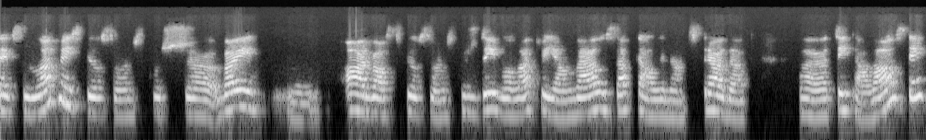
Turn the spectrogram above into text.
teiksim, Latvijas pilsonis, kurš vai ārvalsts pilsonis, kurš dzīvo Latvijā un vēlas attālināt strādāt citā valstī,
